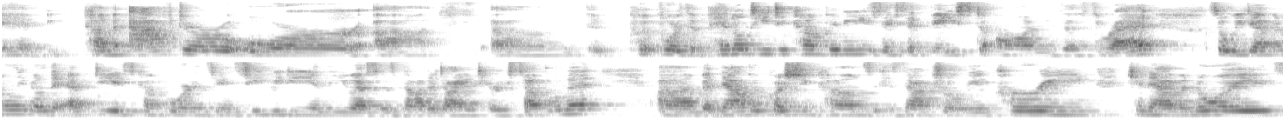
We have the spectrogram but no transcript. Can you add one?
eh, come after or uh, um, put forth a penalty to companies. They said based on the threat. So we definitely know the FDA has come forward and saying CBD in the U.S. is not a dietary supplement. Um, but now the question comes: Is naturally occurring cannabinoids?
